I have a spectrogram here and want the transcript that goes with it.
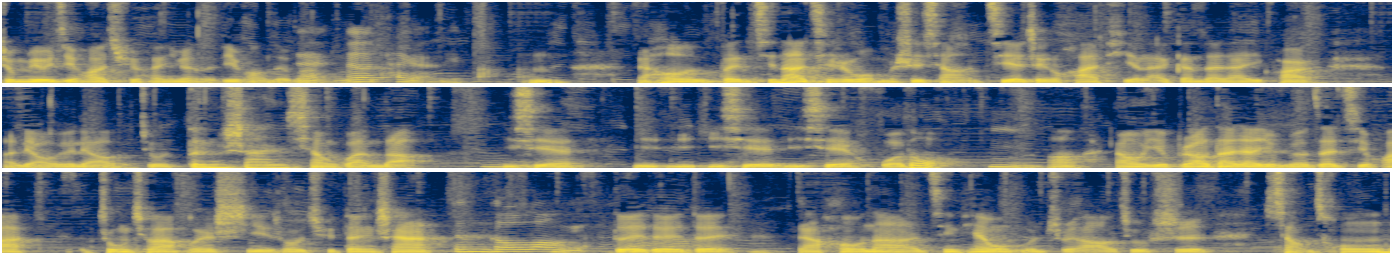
就没有计划去很远的地方，对吧？对，没有太远的地方。嗯然后本期呢，其实我们是想借这个话题来跟大家一块儿呃聊一聊，就登山相关的一些、一一一些一些活动嗯，啊。然后也不知道大家有没有在计划中秋啊或者十一的时候去登山。登高望远。对对对嗯，然后呢，今天我们主要就是想从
